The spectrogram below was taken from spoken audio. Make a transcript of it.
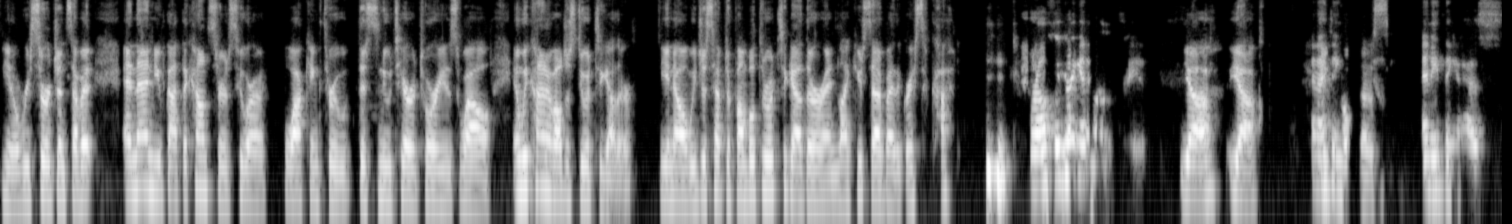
you know resurgence of it. And then you've got the counselors who are walking through this new territory as well. And we kind of all just do it together. You know we just have to fumble through it together and like you said by the grace of god we're all figuring it out. Yeah, yeah. And I think anything it has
